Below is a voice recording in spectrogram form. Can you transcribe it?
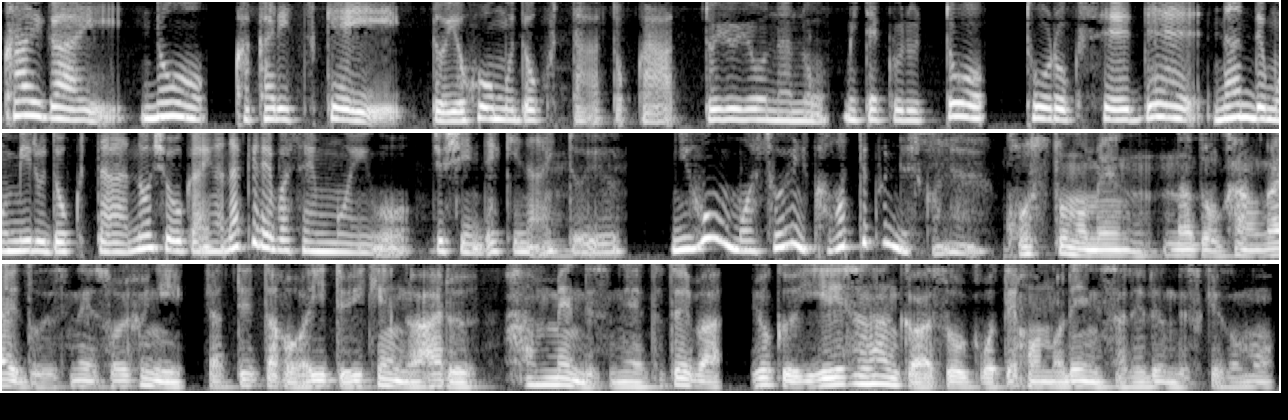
海外のかかりつけ医というホームドクターとかというようなのを見てくると、登録制で何でも見るドクターの紹介がなければ専門医を受診できないという、日本もそういうふうに変わっていくんですかね？コストの面などを考えるとですね、そういうふうにやっていった方がいいという意見がある反面ですね、例えばよくイギリスなんかはすごくお手本の例にされるんですけども、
